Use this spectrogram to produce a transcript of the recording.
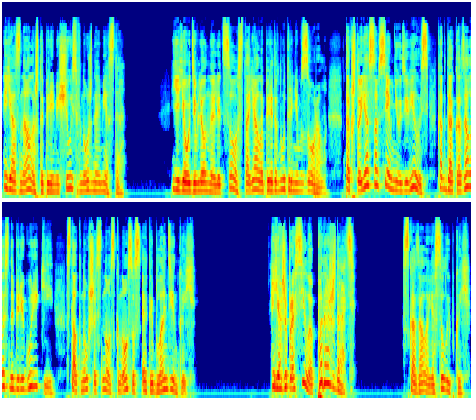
я знала, что перемещусь в нужное место. Ее удивленное лицо стояло перед внутренним взором, так что я совсем не удивилась, когда оказалась на берегу реки, столкнувшись нос к носу с этой блондинкой. «Я же просила подождать!» — сказала я с улыбкой.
